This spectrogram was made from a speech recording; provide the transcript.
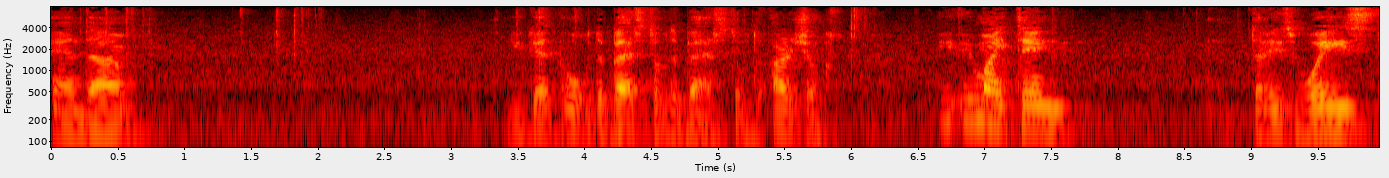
And um, you get all the best of the best of the artichokes. You, you might think that is waste,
